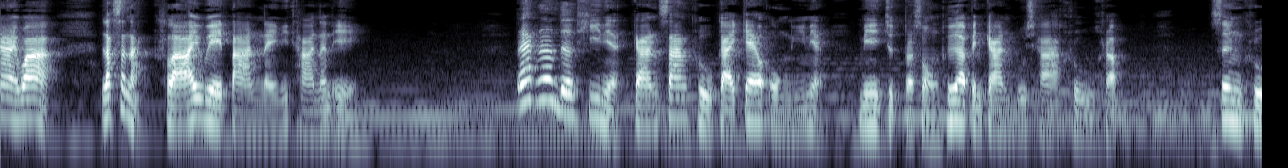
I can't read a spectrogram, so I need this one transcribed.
ง่าย ๆว่า ลักษณะคล้ายเวตาลในนิทานนั่นเอง แรกเริ่มเดิมทีเนี่ยการสร้างครูกายแก้วองค์นี้เนี่ยมีจุดประสงค์เพื่อเป็นการบูชาครูครับ ซึ่งครู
